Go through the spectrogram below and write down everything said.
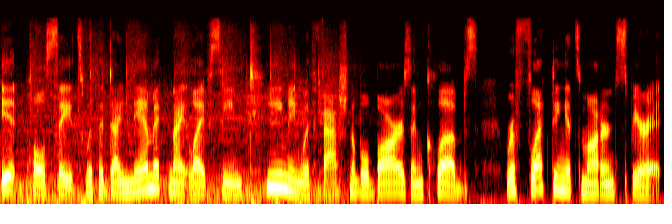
it pulsates with a dynamic nightlife scene teeming with fashionable bars and clubs, reflecting its modern spirit.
